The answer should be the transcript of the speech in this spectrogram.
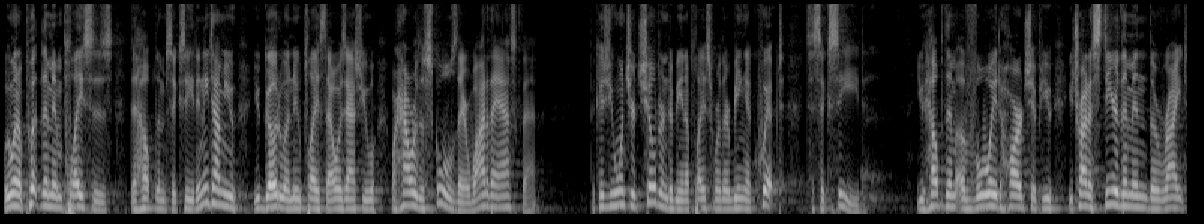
We want to put them in places to help them succeed. Anytime you, you go to a new place, they always ask you, well, how are the schools there? Why do they ask that? Because you want your children to be in a place where they're being equipped to succeed. You help them avoid hardship. You, you try to steer them in the right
